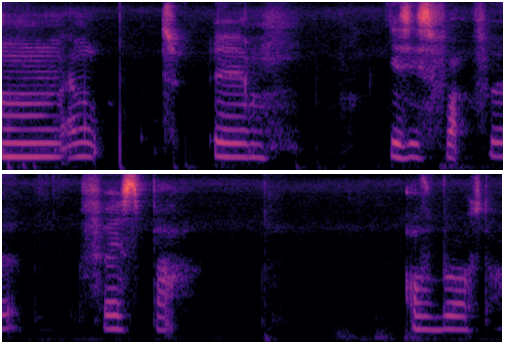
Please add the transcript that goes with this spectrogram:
um, I'm, t- um, this is for, for first part of Brawl Stars.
